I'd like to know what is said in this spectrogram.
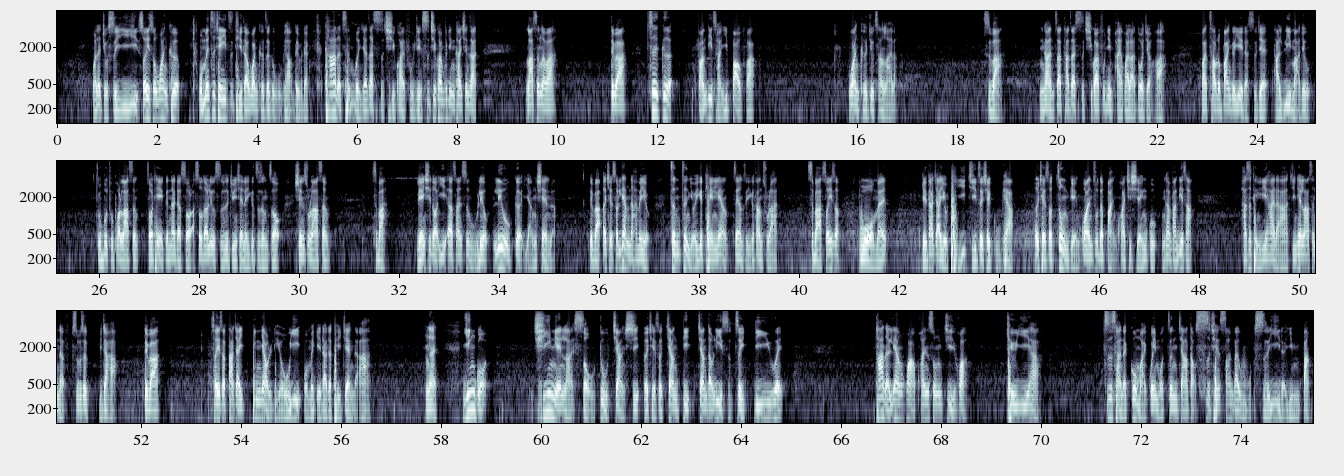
完了九十一亿，所以说万科，我们之前一直提到万科这个股票，对不对？它的成本价在十七块附近，十七块附近，看现在拉升了吧，对吧？这个房地产一爆发，万科就上来了，是吧？你看，在它在十七块附近徘徊了多久啊？半差不多半个月的时间，它立马就。逐步突破拉升，昨天也跟大家说了，收到六十日均线的一个支撑之后，迅速拉升，是吧？连续到一二三四五六六个阳线了，对吧？而且说量都还没有真正有一个天量这样子一个放出来，是吧？所以说我们给大家有提及这些股票，而且说重点关注的板块去选股，你看房地产还是挺厉害的啊，今天拉升的是不是比较好，对吧？所以说，大家一定要留意我们给大家推荐的啊！你看，英国七年来首度降息，而且说降低降到历史最低位。它的量化宽松计划 QE 哈，资产的购买规模增加到四千三百五十亿的英镑，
